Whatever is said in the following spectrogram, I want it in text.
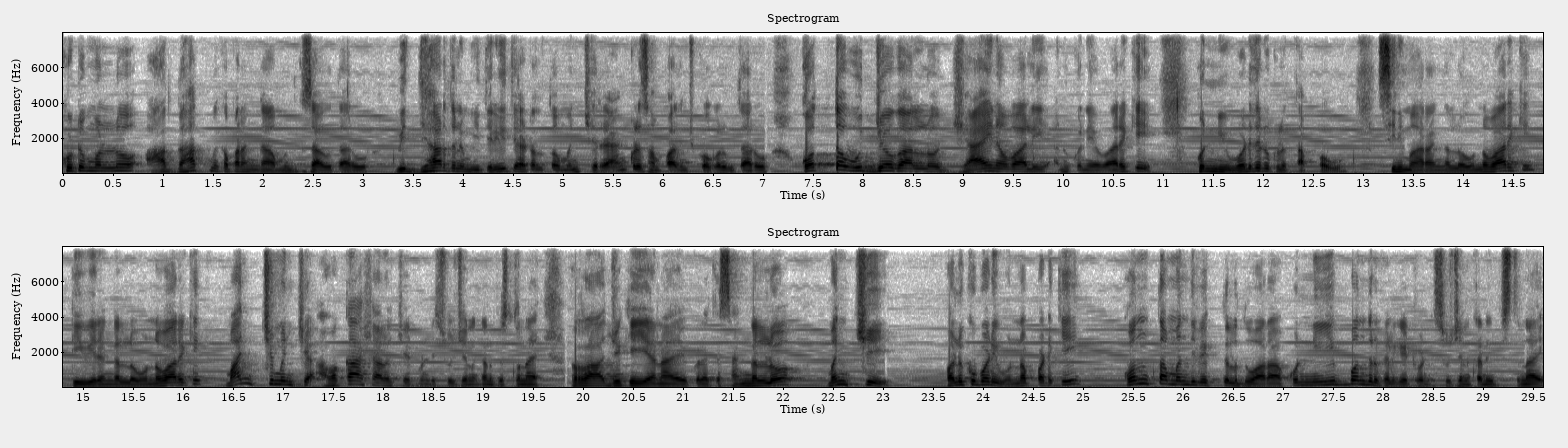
కుటుంబంలో ఆధ్యాత్మిక పరంగా ముందుకు సాగుతారు. విద్యార్థులు మీ తెలివితేటలతో మంచి ర్యాంకులు సంపాదించుకోగలుగుతారు. కొత్త ఉద్యోగాల్లో జాయిన్ అవ్వాలి అనుకునే వారికి కొన్ని ఒడిదుడుకులు తప్పవు. సినిమా రంగంలో ఉన్నవారికి టీవీ రంగంలో ఉన్నవారికి మంచి మంచి అవకాశాలు వచ్చేటువంటి సూచనలు కనిపిస్తున్నాయి. రాజకీయ నాయకుల యొక్క సంఘంలో మంచి పలుకుబడి ఉన్నప్పటికీ కొంతమంది వ్యక్తుల ద్వారా కొన్ని ఇబ్బందులు కలిగేటువంటి సూచనలు కనిపిస్తున్నాయి.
